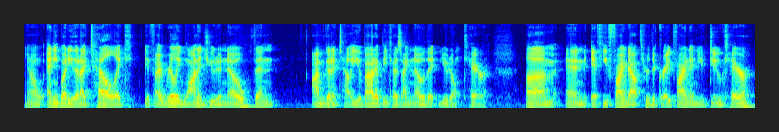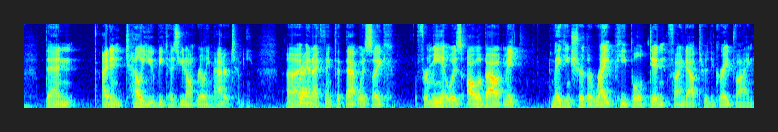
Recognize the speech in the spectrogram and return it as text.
you know anybody that I tell like if I really wanted you to know, then I'm going to tell you about it because I know that you don't care. Um, and if you find out through the grapevine and you do care, then I didn't tell you because you don't really matter to me. Uh, right. And I think that that was like, for me, it was all about make, making sure the right people didn't find out through the grapevine.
